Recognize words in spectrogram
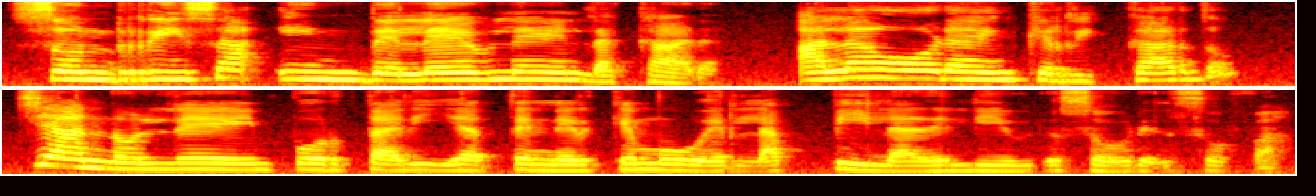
sonrisa indeleble en la cara, a la hora en que Ricardo ya no le importaría tener que mover la pila de libros sobre el sofá.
